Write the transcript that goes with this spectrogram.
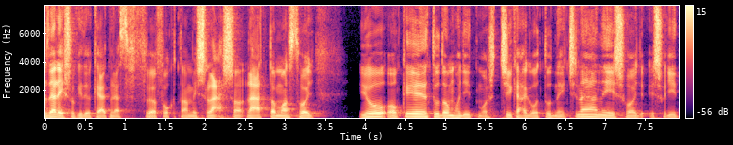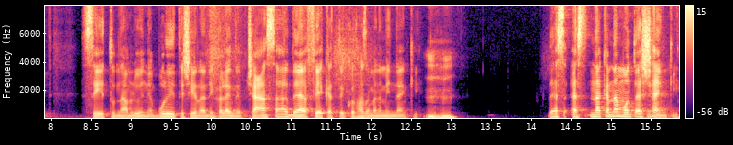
az elég sok idő kellett, mire ezt fölfogtam, és lássa, láttam azt, hogy jó, oké, tudom, hogy itt most Chicagót tudnék csinálni, és hogy, és hogy itt szét tudnám lőni a bulit, és én lennék a legnagyobb császár, de fél kettőkor hazamenne mindenki. Uh-huh. De ezt, ezt nekem nem mondta ezt senki.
